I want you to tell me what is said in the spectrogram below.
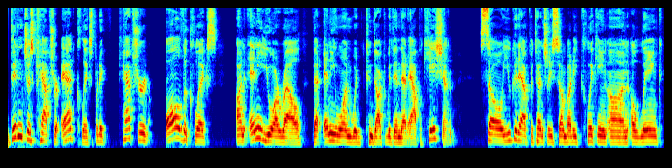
didn't just capture ad clicks, but it captured all the clicks on any URL that anyone would conduct within that application. So you could have potentially somebody clicking on a link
